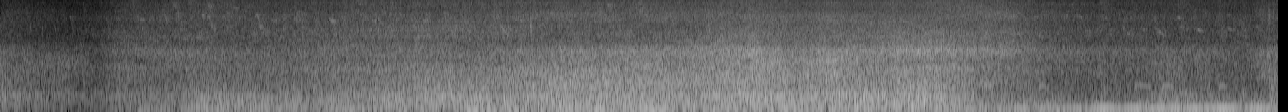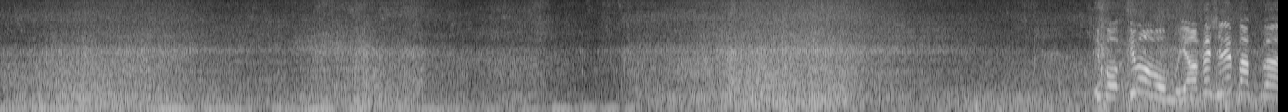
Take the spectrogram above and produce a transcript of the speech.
En fait, je n'ai pas peur.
